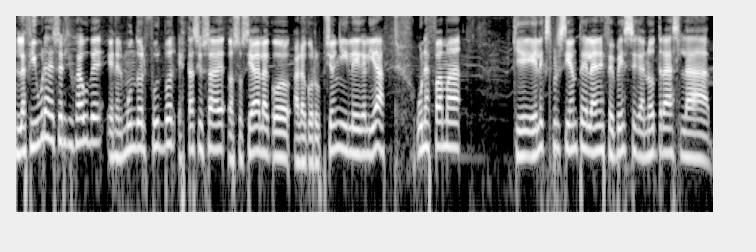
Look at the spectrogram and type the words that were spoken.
la figura de Sergio Jaude en el mundo del fútbol está asocia- asociada a la, co- a la corrupción y ilegalidad. Una fama que el expresidente de la NFP se ganó tras la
